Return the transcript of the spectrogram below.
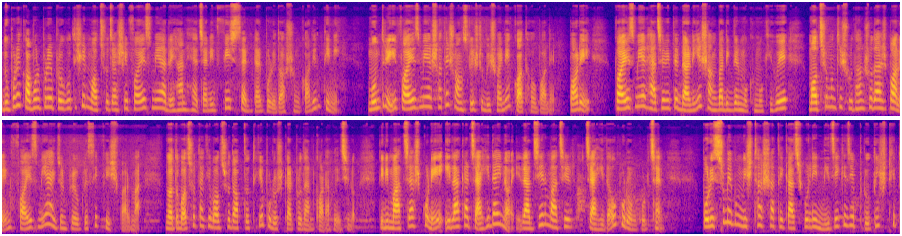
দুপুরে কমলপুরের প্রগতিশীল মৎস্য চাষী Foyez Miah Rehan hatchery fish centre পরিদর্শন করেন তিনি। মন্ত্রী ফয়েজ মিয়ার সাথে সংশ্লিষ্ট বিষয় নিয়ে কথাও বলেন। পরে ফয়েজ মিয়ার হ্যাচারিতে দাঁড়িয়ে সাংবাদিকদের মুখোমুখি হয়ে মৎস্যমন্ত্রী সুধাংশু দাস বলেন, ফয়েজ মিয়া একজন প্রোগ্রেসিভ ফিশ ফার্মার গত বছর তাকে মৎস্য দপ্তর থেকে পুরস্কার প্রদান করা হয়েছিল। তিনি মাছ চাষ করে এলাকার চাহিদাই নয়, রাজ্যের মাছের চাহিদাও পূরণ করছেন। পরিশ্রম এবং নিষ্ঠার সাথে কাজ করলে নিজেকে যে প্রতিষ্ঠিত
